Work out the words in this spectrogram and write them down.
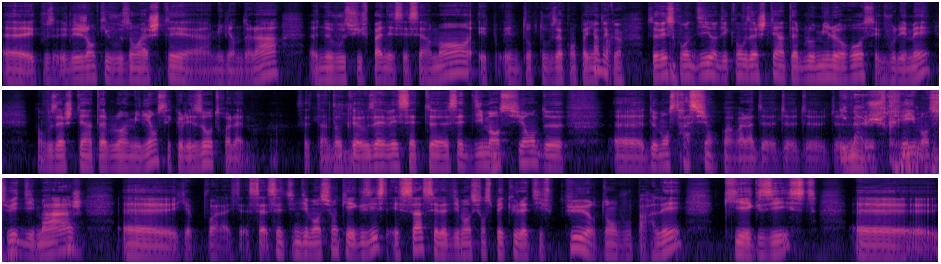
et que les gens qui vous ont acheté à un million de dollars ne vous suivent pas nécessairement, et, donc ne vous accompagnent ah, pas. Vous savez ce qu'on dit On dit quand vous achetez un tableau 1000 euros c'est que vous l'aimez. Quand vous achetez un tableau un million, c'est que les autres l'aiment. Donc vous avez cette, cette dimension de euh, de monstration, quoi, voilà, de, de, de, de, de frime ensuite, d'image. Euh, voilà, c'est une dimension qui existe, et ça, c'est la dimension spéculative pure dont vous parlez, qui existe, euh,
